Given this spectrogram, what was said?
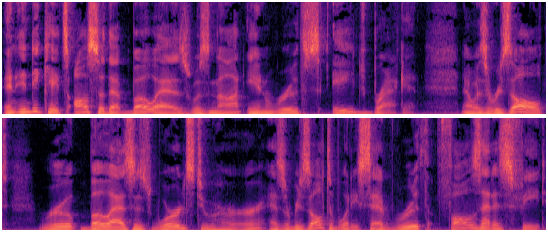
and indicates also that Boaz was not in Ruth's age bracket. Now, as a result, Boaz's words to her, as a result of what he said, Ruth falls at his feet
